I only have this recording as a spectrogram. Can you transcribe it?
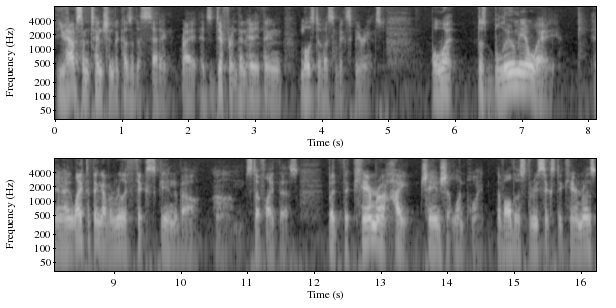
you have some tension because of the setting, right? It's different than anything most of us have experienced. But what just blew me away, and I like to think I have a really thick skin about um, stuff like this. But the camera height changed at one point. Of all those 360 cameras,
